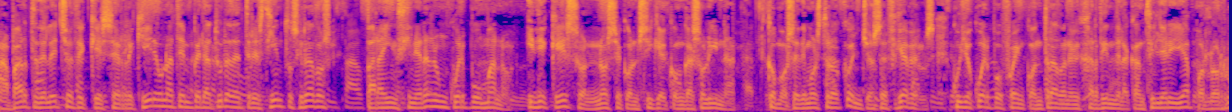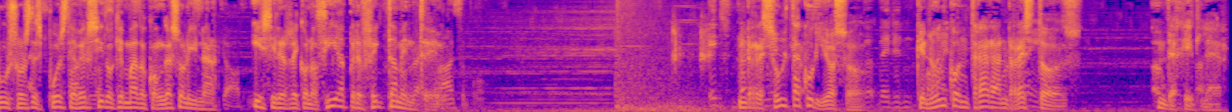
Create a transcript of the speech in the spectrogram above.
Aparte del hecho de que se requiere una temperatura de 300 grados para incinerar un cuerpo humano y de que eso no se consigue con gasolina, como se demostró con Joseph Goebbels, cuyo cuerpo fue encontrado en el jardín de la Cancillería por los rusos después de haber sido quemado con gasolina y se le reconocía perfectamente. Resulta curioso que no encontraran restos de Hitler.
